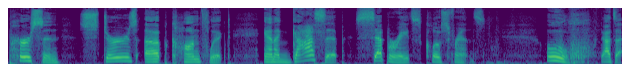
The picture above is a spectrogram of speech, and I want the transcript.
person stirs up conflict, and a gossip separates close friends. Ooh, that's a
